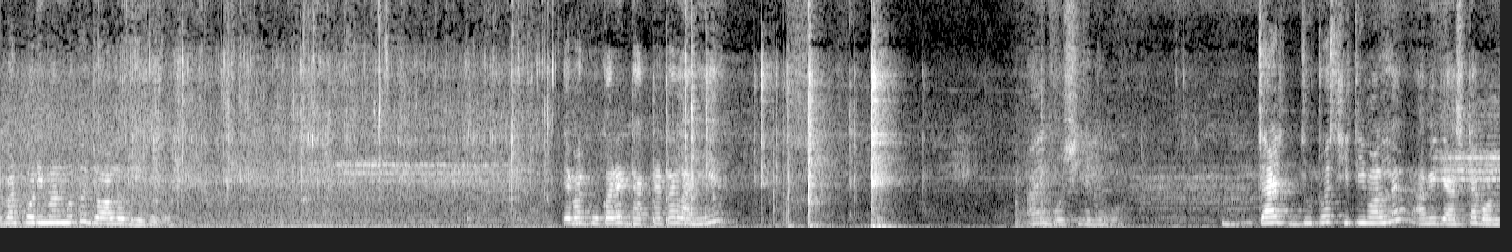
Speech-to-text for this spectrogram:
এবার পরিমাণ মতো জলও দিয়ে দেবো। এবার কুকারের ঢাকনাটা লাগিয়ে আমি বসিয়ে দেবো। যার দুটো সিটি মারলে আমি গ্যাসটা বন্ধ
